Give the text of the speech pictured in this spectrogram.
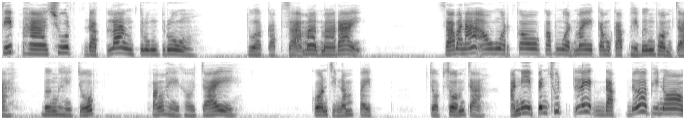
สิบห้าชุดดับล่างตรงตรงตัวกับสามารถมาได้ สาบานะเอางวดเก้ากับงวดไม่กำกับให้เบิ้งพร้อมจ้ะเบิ้งให้จบ ฟังให้เข้าใจก่อนสิน้ำไปจบซ้อมจ้ะอันนี้เป็นชุดเลขดับเด้อพี่น้อง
